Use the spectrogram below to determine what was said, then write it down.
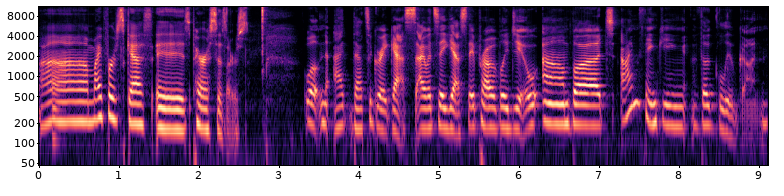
Uh, my first guess is pair of scissors. Well, n I that's a great guess. I would say yes, they probably do. Um, but I'm thinking the glue gun.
